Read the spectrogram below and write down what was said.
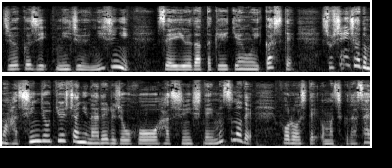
19時、22時に声優だった経験を活かして初心者でも発信上級者になれる情報を発信していますのでフォローしてお待ちくださ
